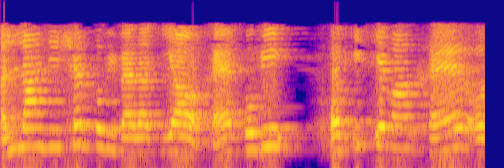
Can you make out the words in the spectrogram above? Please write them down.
اللہ نے شر کو بھی پیدا کیا اور خیر کو بھی۔ اور اس کے بعد خیر اور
